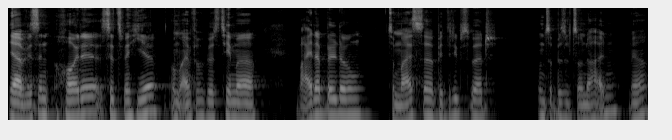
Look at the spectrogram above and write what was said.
ja, wir sind heute, sitzen wir hier, um einfach über das Thema Weiterbildung zum Meister, Betriebswirt uns ein bisschen zu unterhalten. Ja.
